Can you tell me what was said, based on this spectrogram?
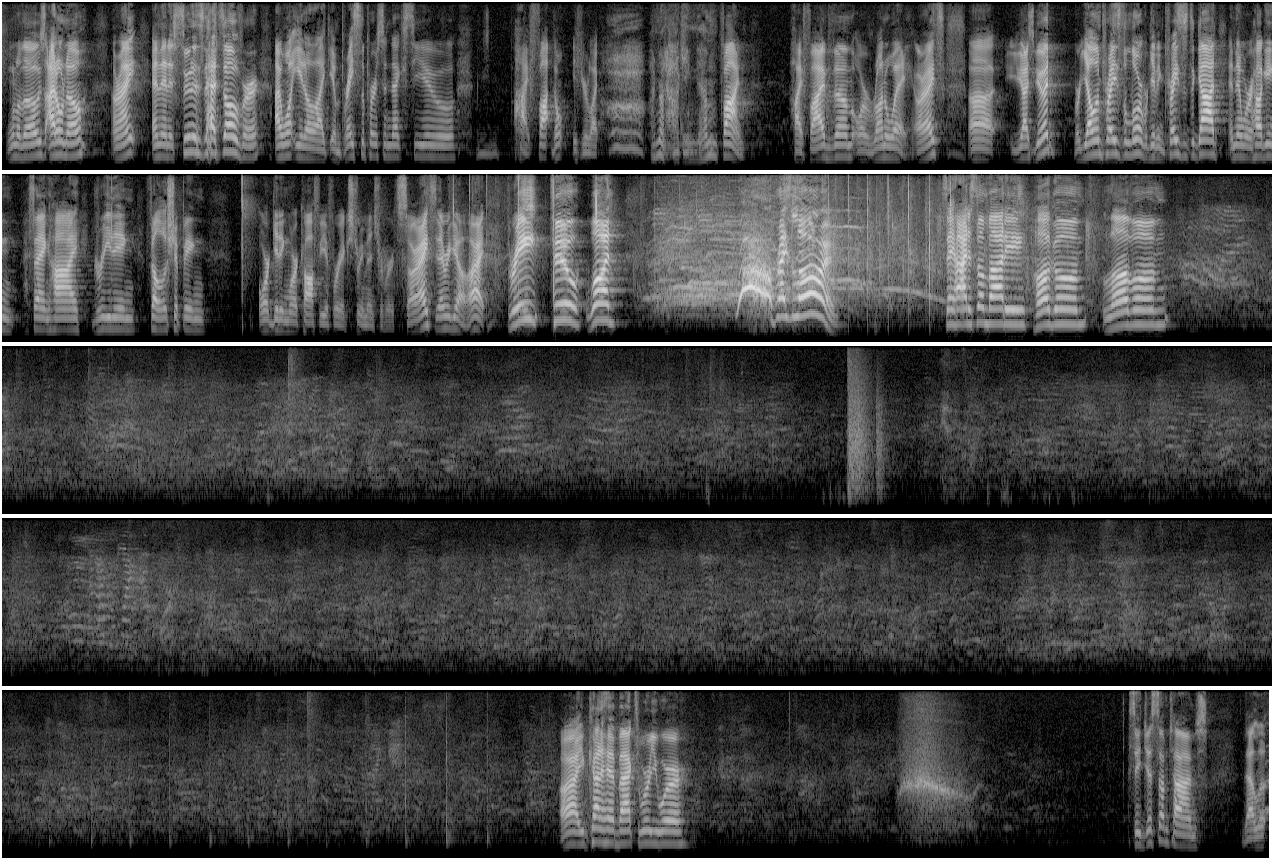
one of those, I don't know, all right? And then as soon as that's over, I want you to like embrace the person next to you, high five. Don't, if you're like, oh, I'm not hugging them, fine. High five them or run away, all right? Uh, you guys good? We're yelling praise the Lord, we're giving praises to God, and then we're hugging, saying hi, greeting, fellowshipping, or getting more coffee if we're extreme introverts. All right, there we go. All right, three, two, one. Woo! Praise the Lord. Say hi to somebody, hug them, love them. All right, you kind of head back to where you were. See, just sometimes that little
